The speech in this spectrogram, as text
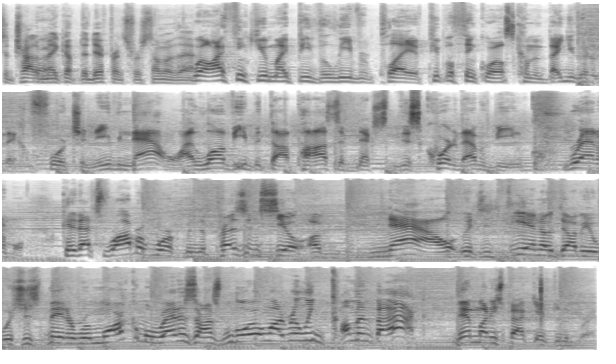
to try to make up the difference for some of that. Well, I think you might be the levered play. If people think oil's coming back, you're going to make a fortune. Even now, I love EBITDA positive next this quarter. That would be incredible. Okay, that's Robert Workman, the president and CEO of Now, which is DNOW, which has made a remarkable renaissance with oil not really coming back. Mad Money's back after the break.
